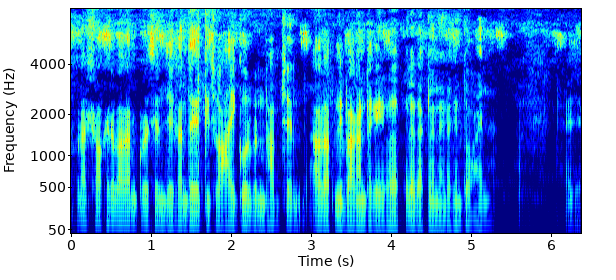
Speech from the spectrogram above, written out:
আপনার শখের বাগান করেছেন, যেখান থেকে কিছু আয় করবেন ভাবছেন, আর আপনি বাগানটাকে এইভাবে ফেলে রাখলেন, এটা কিন্তু হয় না। এই যে,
